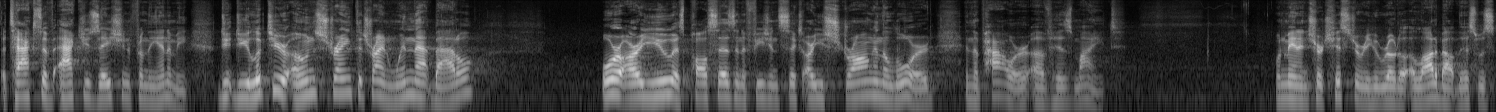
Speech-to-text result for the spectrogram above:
attacks of accusation from the enemy, do, do you look to your own strength to try and win that battle? Or are you, as Paul says in Ephesians 6, are you strong in the Lord in the power of his might? One man in church history who wrote a lot about this was,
